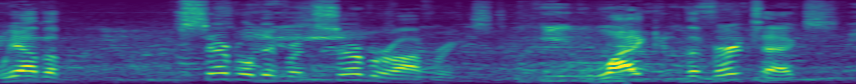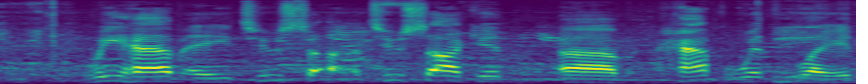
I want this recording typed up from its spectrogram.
we have a, several different server offerings. Like the VRTX, we have a two, two socket um, half width blade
